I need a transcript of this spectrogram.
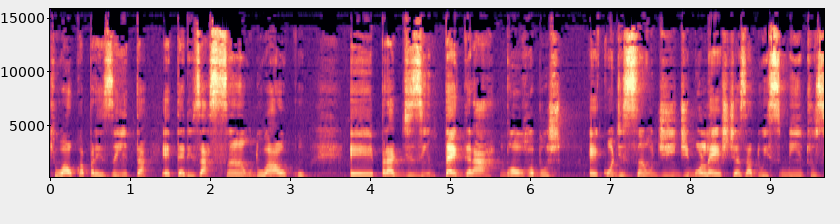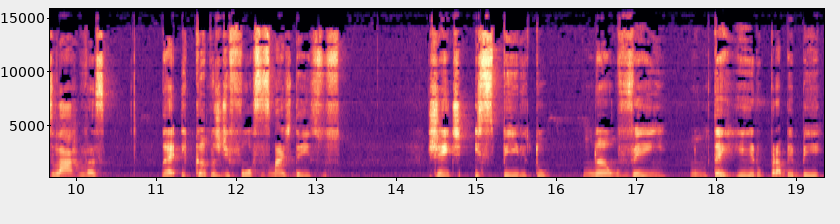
que o álcool apresenta, eterização do álcool, é, para desintegrar morbos é, condição de, de moléstias, adoecimentos, larvas né? e campos de forças mais densos. Gente, espírito não vem num terreiro para beber.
